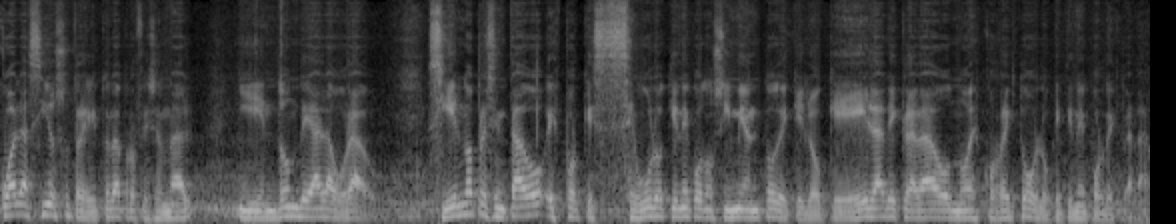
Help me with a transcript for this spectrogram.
cuál ha sido su trayectoria profesional y en dónde ha laborado. Si él no ha presentado es porque seguro tiene conocimiento de que lo que él ha declarado no es correcto o lo que tiene por declarar.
